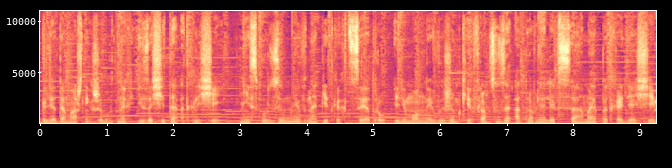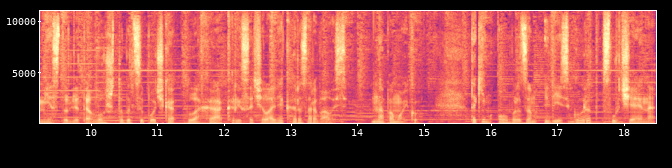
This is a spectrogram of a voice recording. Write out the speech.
для домашних животных и защита от клещей. Неиспользуемые в напитках цедру и лимонные выжимки французы отправляли в самое подходящее место для того, чтобы цепочка плоха-крыса-человек разорвалась на помойку. Таким образом, весь город случайно,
